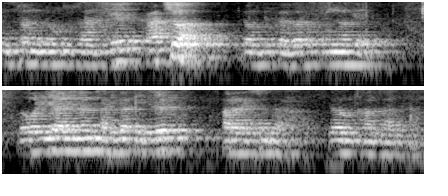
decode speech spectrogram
홍천 용수사지의 가치와 연구 결과를 공유하게 널리 알리는 자리가 되기를 바라겠습니다. 여러분 감사합니다.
